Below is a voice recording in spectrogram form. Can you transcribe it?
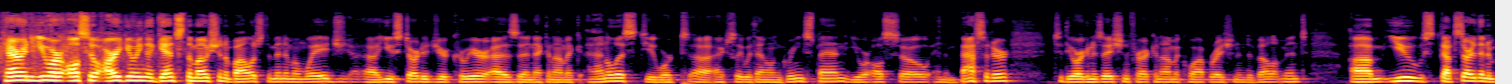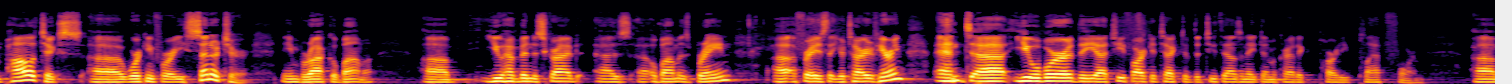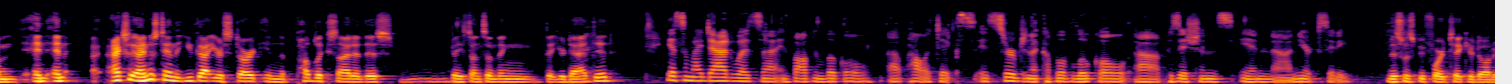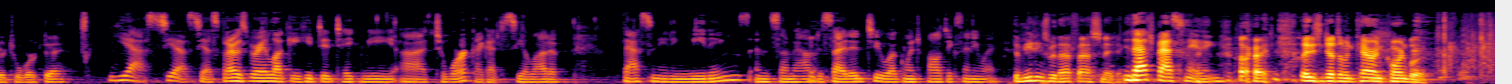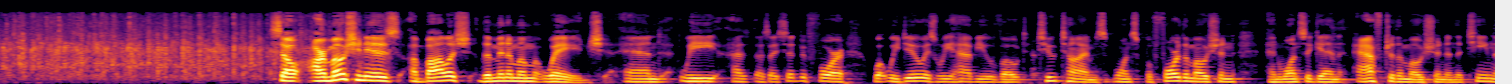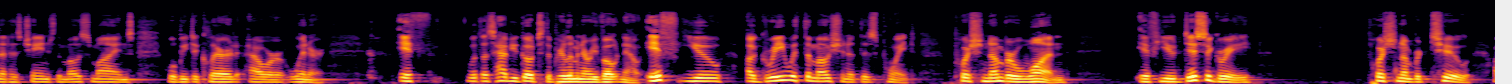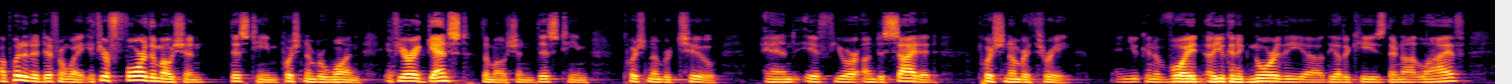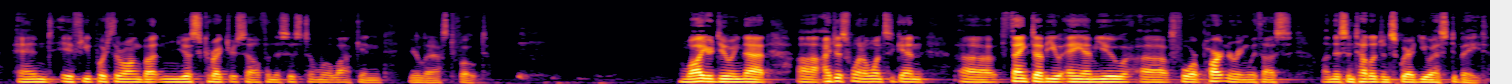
Karen, you are also arguing against the motion abolish the minimum wage. Uh, you started your career as an economic analyst. You worked uh, actually with Alan Greenspan. You were also an ambassador to the Organization for Economic Cooperation and Development. Um, you got started in politics uh, working for a senator named Barack Obama. Uh, you have been described as uh, Obama's brain. Uh, a phrase that you're tired of hearing. And uh, you were the uh, chief architect of the 2008 Democratic Party platform. Um, and, and actually, I understand that you got your start in the public side of this based on something that your dad did. Yeah, so my dad was uh, involved in local uh, politics. It served in a couple of local uh, positions in uh, New York City. This was before Take Your Daughter to Work Day? Yes, yes, yes. But I was very lucky. He did take me uh, to work. I got to see a lot of fascinating meetings and somehow decided to uh, go into politics anyway. The meetings were that fascinating. That fascinating. All right. Ladies and gentlemen, Karen Kornbluh. So our motion is abolish the minimum wage. And we, as, as, I said before, what we do is we have you vote two times, once before the motion and once again after the motion, and the team that has changed the most minds will be declared our winner. If let's have you go to the preliminary vote now. If you agree with the motion at this point, push number one. If you disagree, push number two. I'll put it a different way. If you're for the motion, this team, push number one. If you're against the motion, this team, push number two. And if you're undecided, push number three. And you can avoid, uh, you can ignore the uh, the other keys; they're not live. And if you push the wrong button, just correct yourself, and the system will lock in your last vote. While you're doing that, uh, I just want to once again uh, thank WAMU uh, for partnering with us on this Intelligence Squared US debate.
